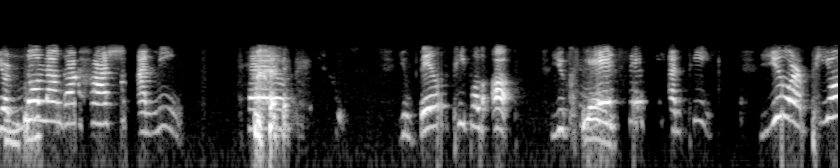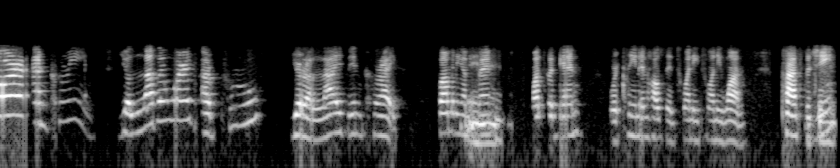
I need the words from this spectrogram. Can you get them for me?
You're no longer harsh and mean. Tell you build people up. You create safety and peace. You are pure and clean. Your loving words are proof you're alive in Christ. Family and friends, Amen. once again, We're cleaning house in 2021. Pastor Jean.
